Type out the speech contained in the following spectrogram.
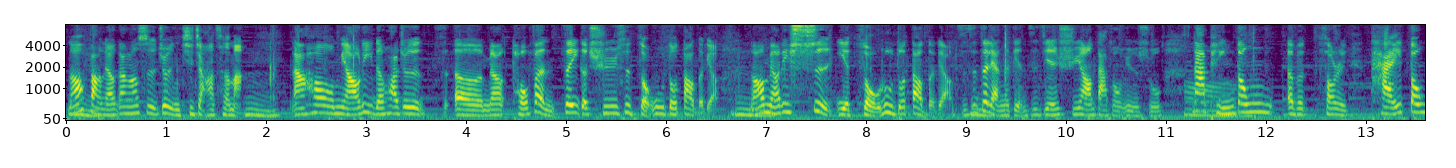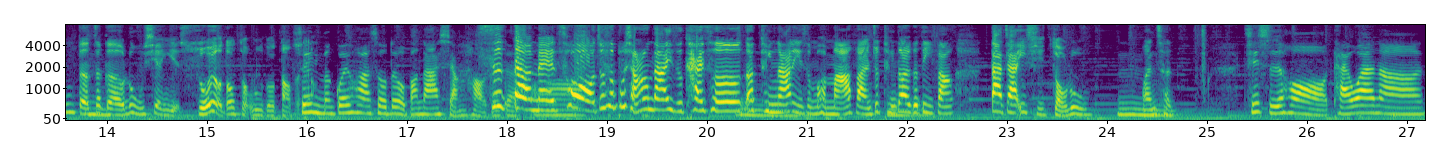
然后访寮刚刚是就你骑脚踏车嘛，嗯，然后苗栗的话就是呃苗头份这一个区域是走路都到得了，然后苗栗市也走路都到得了，只是这两个点之间需要大众运输。那屏东呃不，sorry，台东的这个路线也所有都走路都到得了。所以你们规划的时候都有帮大家想好。是的，没错，就是不想让大家一直开车，那停哪里什么很麻烦，就停到一个地方，大家一起走路，嗯，完成。其实哈，台湾啊，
